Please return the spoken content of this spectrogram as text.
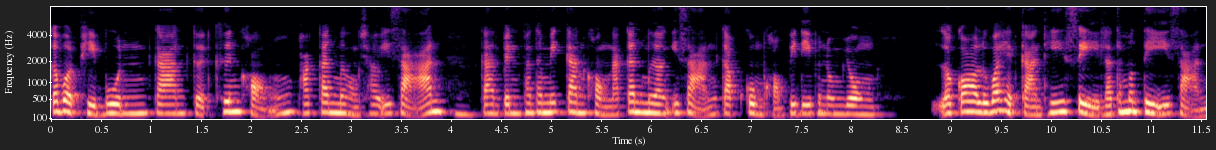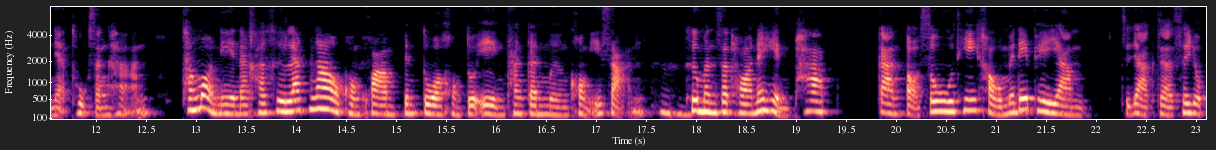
กบฏผีบุญการเกิดขึ้นของพรรคการเมืองของชาวอีสาน การเป็นพันธมิตรกันของนักการเมืองอีสานกับกลุ่มของปรีดีพนมยงค์แล้วก็รู้ว่าเหตุการณ์ที่สี่รัฐมนตรีอีสานเนี่ยถูกสังหาร ทั้งหมดนี้นะคะ คือแลกเหง้าของความเป็นตัวของตัวเองทางการเมืองของอีสาน คือมันสะท้อนให้เห็นภาพการต่อสู้ที่เขาไม่ได้พยายามจะอยากจะสยบ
